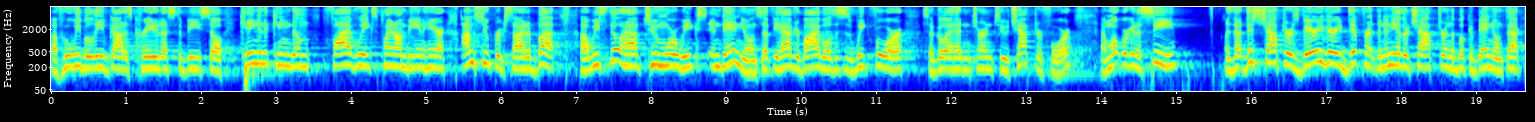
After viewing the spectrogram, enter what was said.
of who we believe God has created us to be. So, King in the Kingdom, five weeks, plan on being here. I'm super excited, but uh, we still have two more weeks in Daniel. And so, if you have your Bibles, this is week four. So, go ahead and turn to chapter four. And what we're going to see is that this chapter is very, very different than any other chapter in the book of Daniel. In fact,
